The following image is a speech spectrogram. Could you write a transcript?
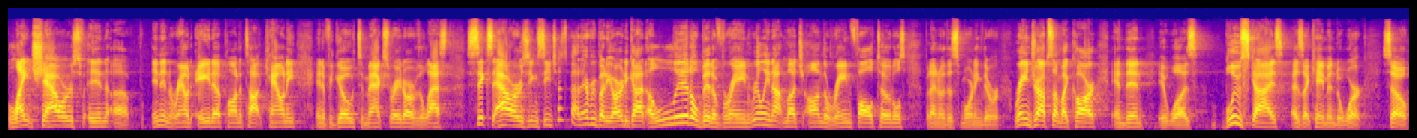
light showers in. Uh, in and around Ada, Pontotoc County. And if we go to Max Radar over the last six hours, you can see just about everybody already got a little bit of rain, really not much on the rainfall totals, but I know this morning there were raindrops on my car and then it was blue skies as I came into work. So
